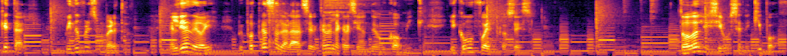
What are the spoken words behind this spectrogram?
¿qué tal? Mi nombre es Humberto. El día de hoy, mi podcast hablará acerca de la creación de un cómic y cómo fue el proceso. Todo lo hicimos en equipo.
